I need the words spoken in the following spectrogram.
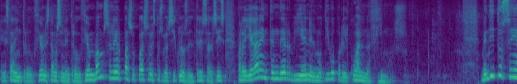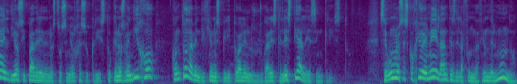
en esta introducción, estamos en la introducción, vamos a leer paso a paso estos versículos del 3 al 6 para llegar a entender bien el motivo por el cual nacimos. Bendito sea el Dios y Padre de nuestro Señor Jesucristo, que nos bendijo con toda bendición espiritual en los lugares celestiales en Cristo, según nos escogió en Él antes de la fundación del mundo,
